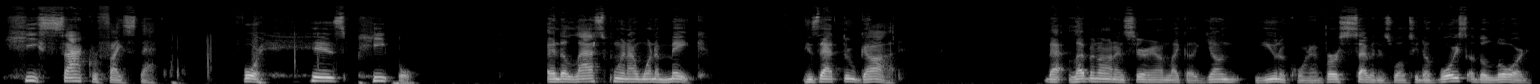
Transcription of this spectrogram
he sacrificed that for his people. And the last point I want to make is that through God, that Lebanon and Sirion like a young unicorn. And verse 7 as well, too. The voice of the Lord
